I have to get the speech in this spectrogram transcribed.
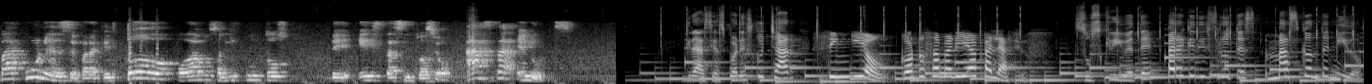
vacúnense para que todos podamos salir juntos de esta situación. Hasta el lunes. Gracias por escuchar Sin Guión con Rosa María Palacios. Suscríbete para que disfrutes más contenidos.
